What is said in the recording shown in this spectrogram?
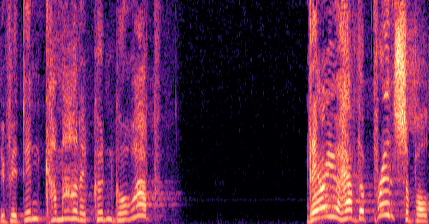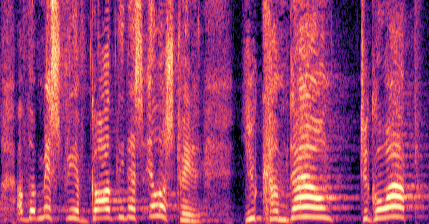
If it didn't come out, it couldn't go up. There you have the principle of the mystery of godliness illustrated. You come down to go up,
